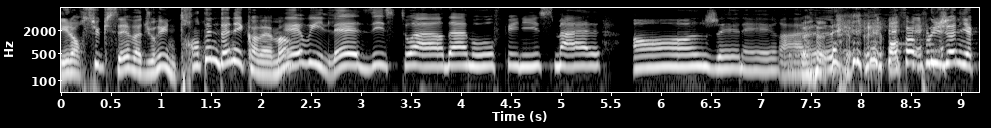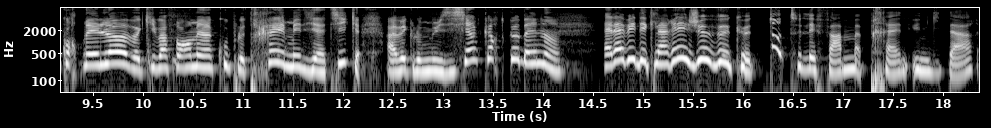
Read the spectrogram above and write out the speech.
et leur succès va durer une trentaine d'années quand même. hein. Eh oui, les histoires d'amour finissent mal en général. Enfin, plus jeune, il y a Courtney Love qui va former un couple très médiatique avec le musicien Kurt Cobain. Elle avait déclaré Je veux que toutes les femmes prennent une guitare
